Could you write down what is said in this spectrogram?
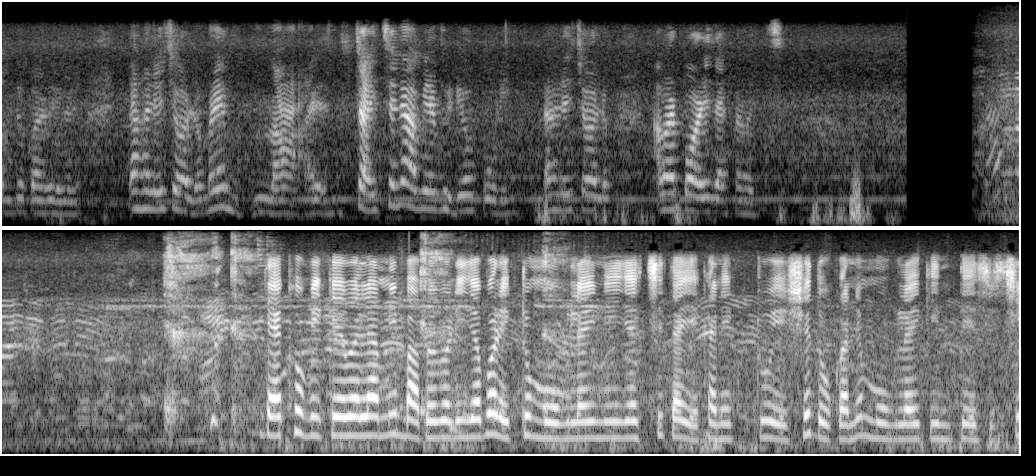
অন্ধকার হয়ে গেল। তাহলে চলো মানে চাইছে না আমি আর ভিডিও করি। তাহলে চলো, আবার পরে দেখা হচ্ছে। দেখো, বিকেলবেলা আমি বাপের বাড়ি যাবার একটু মোগলাই নিয়ে যাচ্ছি, তাই এখানে একটু এসে দোকানে মোগলাই কিনতে এসেছি।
